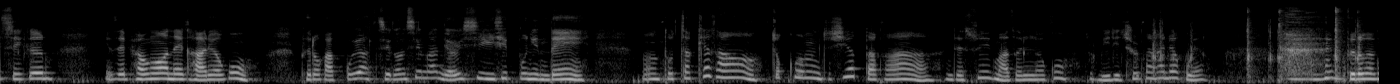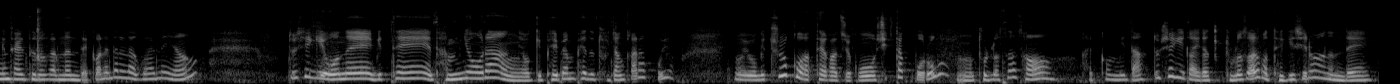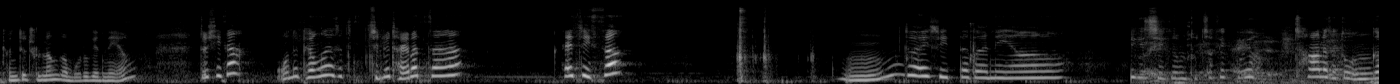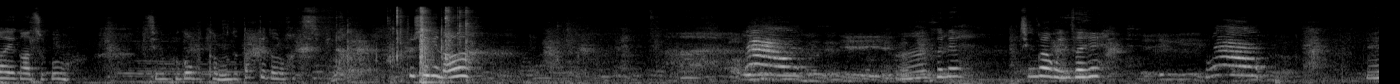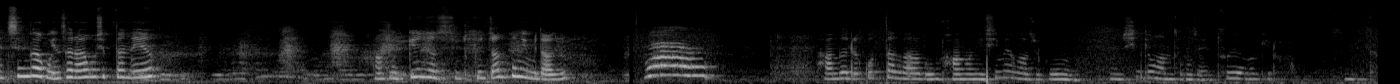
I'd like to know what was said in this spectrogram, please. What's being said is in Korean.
지금 이제 병원에 가려고 들어갔고요. 지금 시간 10시 20분인데 어, 도착해서 조금 쉬었다가 이제 수익 맞으려고 좀 미리 출발하려고요. 들어가긴 잘 들어갔는데 꺼내달라고 하네요. 뚜식이 오늘 밑에 담요랑 여기 배변 패드 두 장 깔았고요. 어, 여기 추울 것 같아가지고 식탁 보러 어, 둘러싸서 갈 겁니다. 뚜식이가 이거 둘러싸는 거 되게 싫어하는데 견뎌줄란가 모르겠네요. 뚜식아 오늘 병원에서 진료 잘 받자. 할 수 있어? 음, 할수 있다고 하네요. 뚜식이 지금 도착했고요. 차 안에서 또 응가해가지고 지금 그거부터 먼저 닦이도록 하겠습니다. 뚜식이 나와. 아 그래 친구하고 인사해 네, 친구하고 인사를 하고 싶다네요 아주 웃기는 녀석 웃긴 짬뽕입니다 아주 바늘을 꽂다가 너무 반응이 심해가지고 신경안정제 투여하기로 했습니다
